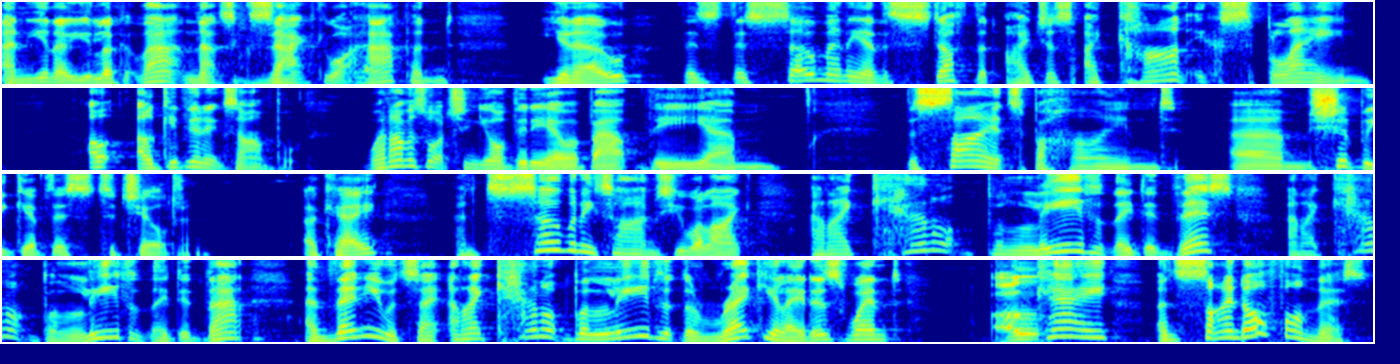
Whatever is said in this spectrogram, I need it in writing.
And you know, you look at that, and that's exactly what happened. You know, there's there's so many of this stuff that I just I can't explain. I'll, I'll give you an example. When I was watching your video about the um, the science behind um, should we give this to children, okay? And so many times you were like, and I cannot believe that they did this, and I cannot believe that they did that. And then you would say, and I cannot believe that the regulators went, okay, and signed off on this.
